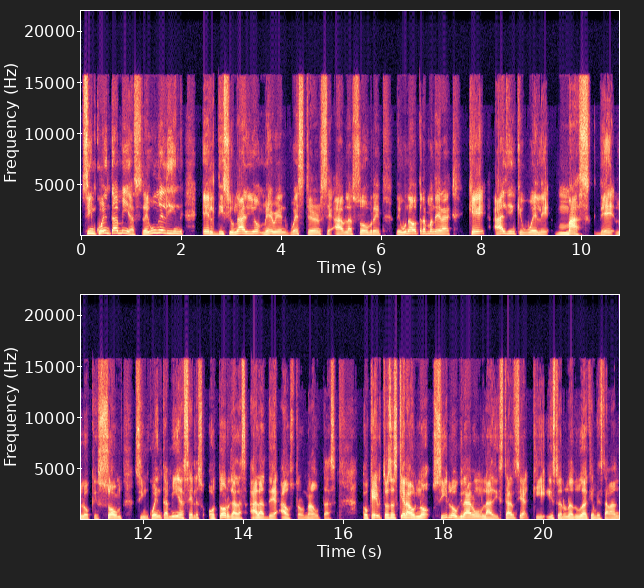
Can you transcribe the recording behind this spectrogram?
50 millas, según el, el diccionario Merriam Western, se habla sobre de una u otra manera que alguien que huele más de lo que son 50 millas se les otorga las alas de astronautas. Ok, entonces quiera o no, si lograron la distancia, que esto era una duda que me estaban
